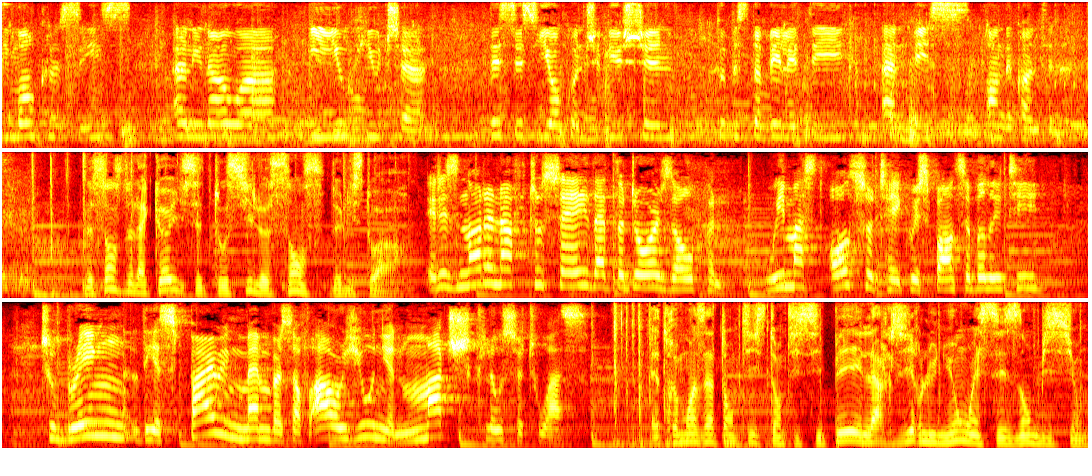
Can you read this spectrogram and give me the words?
democracies and in our EU future. This is your contribution to the stability and peace on the continent. Le sens de l'accueil, c'est aussi le sens de l'histoire. It is not enough to say that the door is open. We must also take responsibility to bring the aspiring members of our union much closer to us. Être moins attentiste, anticiper, élargir l'Union et ses ambitions.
